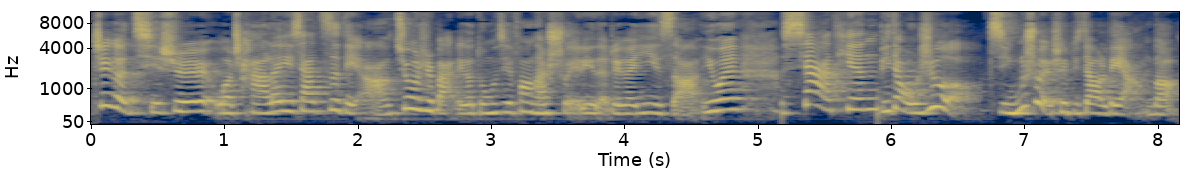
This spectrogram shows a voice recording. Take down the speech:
这个其实我查了一下字典啊，就是把这个东西放在水里的这个意思啊。因为夏天比较热，井水是比较凉的，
